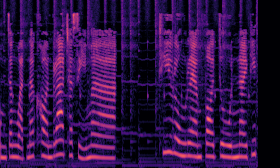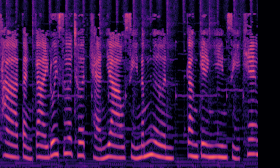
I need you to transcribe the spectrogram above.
ม จังหวัดนครราชสีมา ที่โรงแรมฟอร์จูนนายพิธาแต่งกายด้วยเสื้อเชิ้ตแขนยาวสีน้ำเงิน กางเกงยีนสีเข้ม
